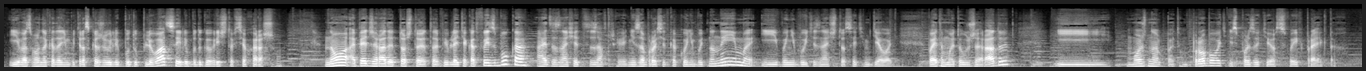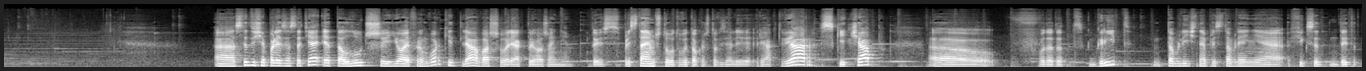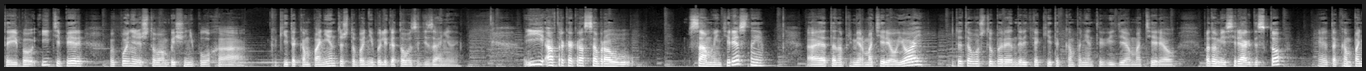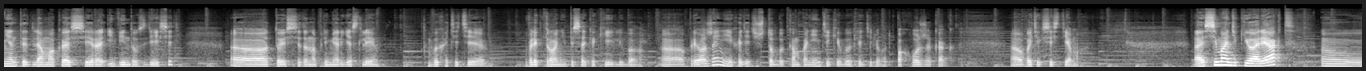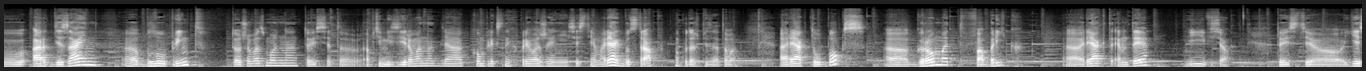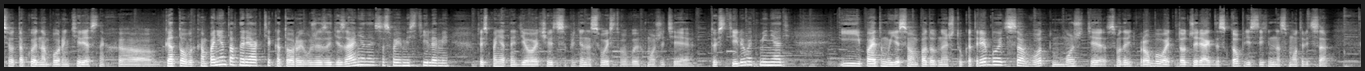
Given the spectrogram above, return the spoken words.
И, возможно, когда-нибудь расскажу или буду плеваться, или буду говорить, что все хорошо. Но, опять же, радует то, что это библиотека от Фейсбука, а это значит, завтра не забросит какой-нибудь нонейм, и вы не будете знать, что с этим делать. Поэтому это уже радует, и можно поэтому пробовать использовать ее в своих проектах. А, следующая полезная статья – это лучшие UI-фреймворки для вашего React-приложения. То есть представим, что вот вы только что взяли React VR, SketchUp, э, вот этот Grid – табличное представление, Fixed Data Table, и теперь вы поняли, что вам бы еще неплохо какие-то компоненты, чтобы они были готовы задизайнены. И автор как раз собрал самые интересные. Это, например, Material UI, для того, чтобы рендерить какие-то компоненты в виде Material. Потом есть React Desktop, это компоненты для macOS Sierra и Windows 10. Э, то есть это, например, если вы хотите в электроне писать какие-либо э, приложения и хотите, чтобы компонентики выглядели вот похоже, как э, в этих системах. Semantic UI React, Art Design, Blueprint тоже возможно, то есть это оптимизировано для комплексных приложений система. React Bootstrap, ну куда же без этого. React Toolbox, Grommet, Fabric, React MD и все. То есть э, есть вот такой набор интересных э, готовых компонентов на React, которые уже задизайнены со своими стилями. То есть, понятное дело, через определенные свойства вы их можете то стиливать, менять. И поэтому, если вам подобная штука требуется, вот можете смотреть, пробовать. Тот же React Desktop действительно смотрится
